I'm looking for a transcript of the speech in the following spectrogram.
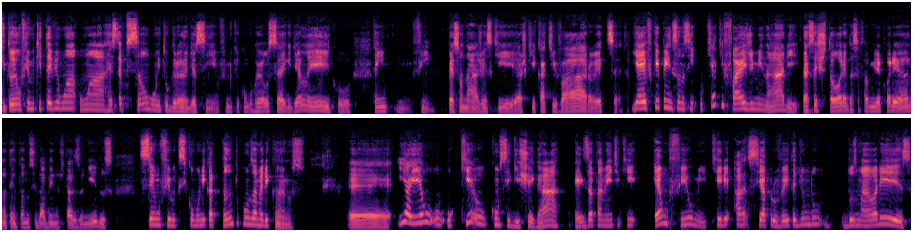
Então é um filme que teve uma, uma recepção muito grande, assim, é um filme que concorreu ao SEG de elenco, tem, enfim, personagens que acho que cativaram, etc. E aí eu fiquei pensando assim, o que é que faz de Minari, dessa história, dessa família coreana tentando se dar bem nos Estados Unidos, ser um filme que se comunica tanto com os americanos? É, e aí eu, o, o que eu consegui chegar é exatamente que é um filme que ele se aproveita de um do- dos maiores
